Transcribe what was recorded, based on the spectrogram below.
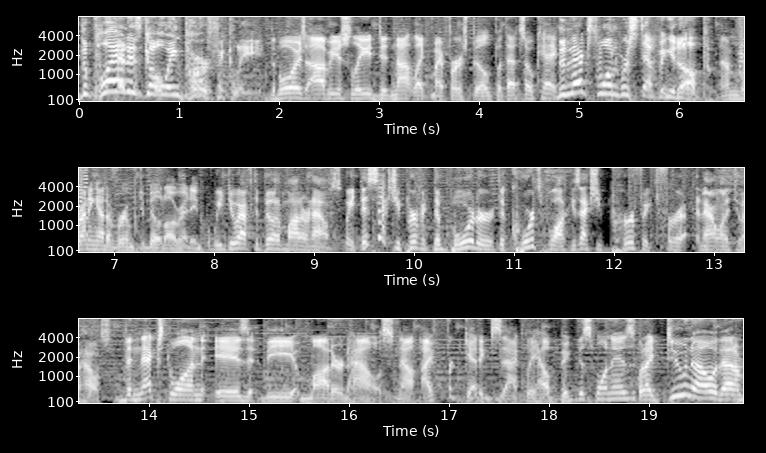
The plan is going perfectly. The boys obviously did not like my first build, but that's okay. The next one, we're stepping it up. I'm running out of room to build already. We do have to build a modern house. Wait, this is actually perfect. The border, the quartz block is actually perfect for an outline to a house. The next one is the modern house. Now, I forget exactly how big this one is, but I do know that I'm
